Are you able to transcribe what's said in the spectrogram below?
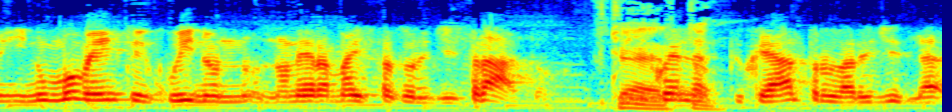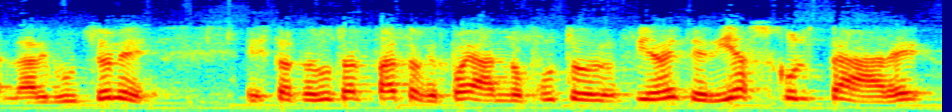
in un momento in cui non, non era mai stato registrato. Quindi Certo. Quella, più che altro la, regi- la- la rivoluzione è stata dovuta al fatto che poi hanno potuto finalmente riascoltare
